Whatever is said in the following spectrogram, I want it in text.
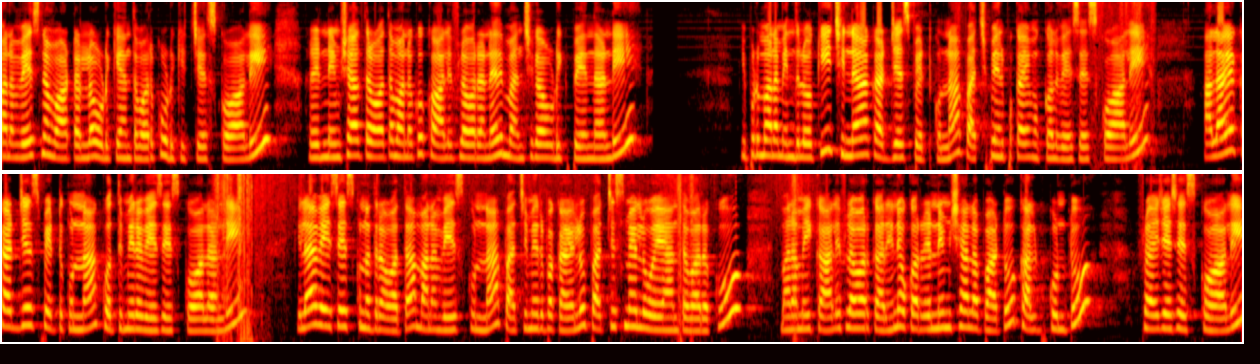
మనం వేసిన వాటర్లో ఉడికేంత వరకు ఉడికిచ్చేసుకోవాలి. రెండు నిమిషాల తర్వాత మనకు కాలీఫ్లవర్ అనేది మంచిగా ఉడికిపోయిందండి. ఇప్పుడు మనం ఇందులోకి చిన్నగా కట్ చేసి పెట్టుకున్న పచ్చిమిరపకాయ ముక్కలు వేసేసుకోవాలి. అలాగే కట్ చేసి పెట్టుకున్న కొత్తిమీర వేసేసుకోవాలండి. ఇలా వేసేసుకున్న తర్వాత మనం వేసుకున్న పచ్చిమిరపకాయలు పచ్చి స్మెల్ పోయేంత వరకు మనం ఈ కాలీఫ్లవర్ కర్రీని ఒక రెండు నిమిషాల పాటు కలుపుకుంటూ ఫ్రై చేసేసుకోవాలి.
